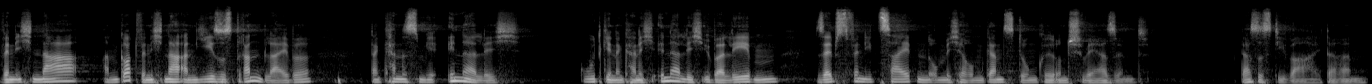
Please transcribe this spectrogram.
wenn ich nah an Gott, wenn ich nah an Jesus dranbleibe, dann kann es mir innerlich gut gehen, dann kann ich innerlich überleben, selbst wenn die Zeiten um mich herum ganz dunkel und schwer sind. Das ist die Wahrheit daran.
